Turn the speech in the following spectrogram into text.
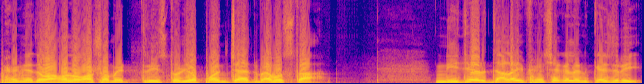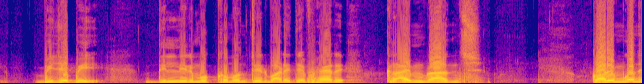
ভেঙে দেওয়া হলো অসমের ত্রিস্তরীয় পঞ্চায়েত ব্যবস্থা। নিজের জ্বালাই ফেঁসে গেলেন কেজরি। বিজেপি, দিল্লির মুখ্যমন্ত্রীর বাড়িতে ফের ক্রাইম ব্রাঞ্চ। করিমগঞ্জ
